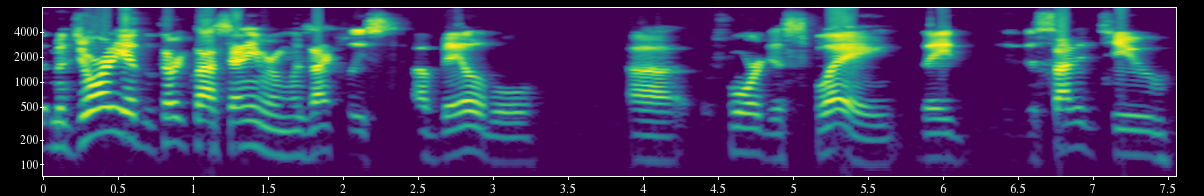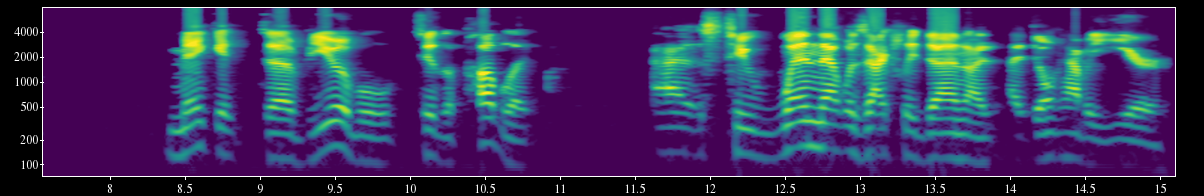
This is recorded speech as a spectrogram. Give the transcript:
The majority of the third class dining room was actually available uh, for display. They decided to make it uh, viewable to the public as to when that was actually done, I, I don't have a year.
